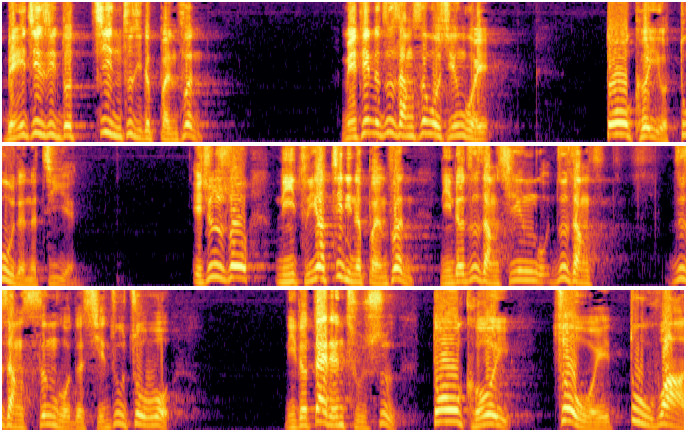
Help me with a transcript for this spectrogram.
每一件事情都尽自己的本分，每天的日常生活行为都可以有度人的机缘。也就是说，你只要尽你的本分，你的日常生活、日常日常生活的行住坐卧，你的待人处事都可以。作为度化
